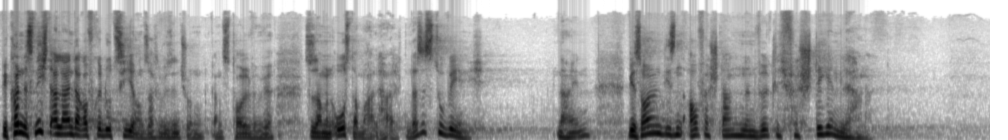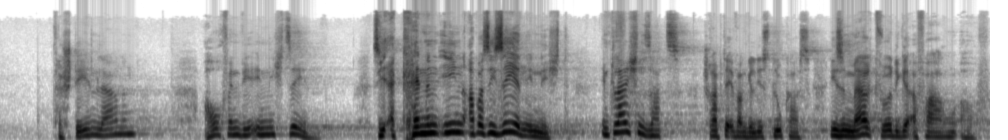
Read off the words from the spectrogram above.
Wir können es nicht allein darauf reduzieren und sagen, wir sind schon ganz toll, wenn wir zusammen Ostermahl halten. Das ist zu wenig. Nein, wir sollen diesen Auferstandenen wirklich verstehen lernen. Verstehen lernen, auch wenn wir ihn nicht sehen. Sie erkennen ihn, aber sie sehen ihn nicht. Im gleichen Satz schreibt der Evangelist Lukas diese merkwürdige Erfahrung auf,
